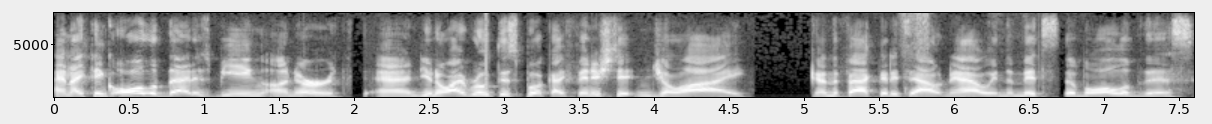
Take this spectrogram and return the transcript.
And I think all of that is being unearthed. And, you know, I wrote this book, I finished it in July. And the fact that it's out now in the midst of all of this,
